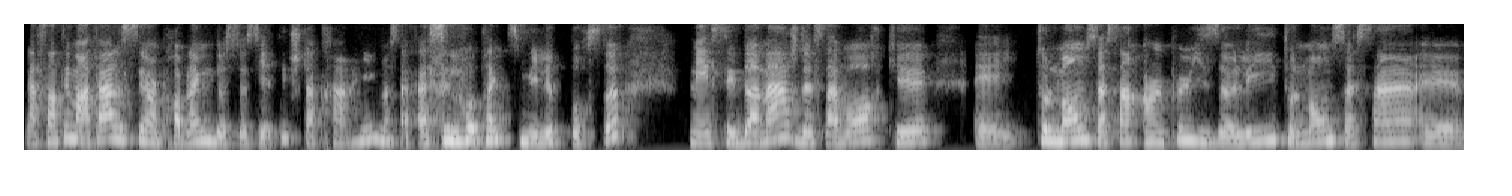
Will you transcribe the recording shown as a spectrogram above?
La santé mentale, c'est un problème de société. Je t'apprends rien, moi, ça fait assez longtemps que tu milites pour ça. Mais c'est dommage de savoir que euh, tout le monde se sent un peu isolé, tout le monde se sent euh,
